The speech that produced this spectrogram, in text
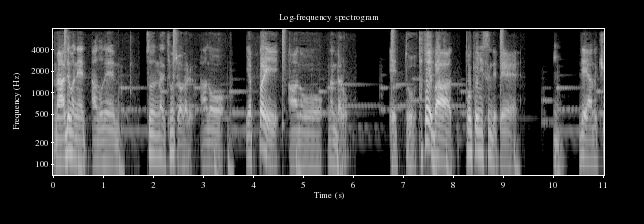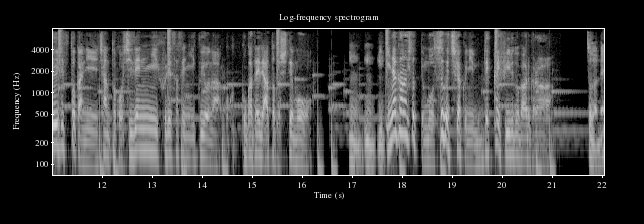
まあでもね、あのね、そう、なんか気持ちわかる。あの、やっぱり、あの、なんだろう。えっと、例えば、東京に住んでて、うん。で、あの、休日とかにちゃんとこう自然に触れさせに行くようなごご家庭であったとしても、うん、うん、うん。田舎の人ってもうすぐ近くにでっかいフィールドがあるから、そうだね。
